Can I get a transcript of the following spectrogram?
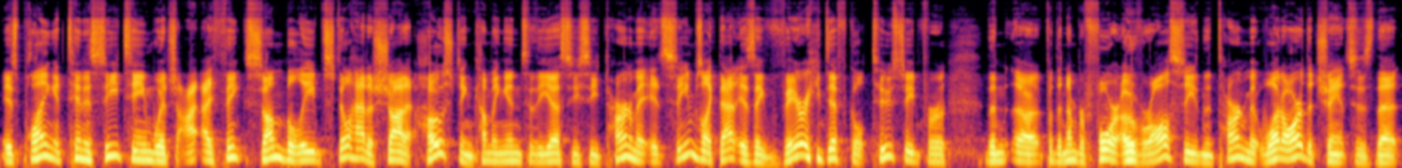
is playing a Tennessee team, which I, I, think some believed still had a shot at hosting coming into the SEC tournament. It seems like that is a very difficult two seed for the uh, for the number four overall seed in the tournament. What are the chances that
